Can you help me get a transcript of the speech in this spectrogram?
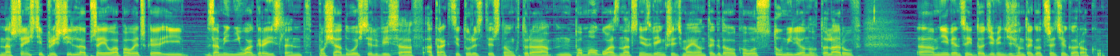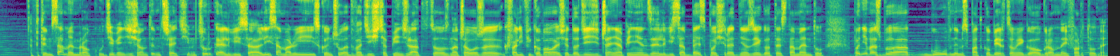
Na szczęście Priscilla przejęła pałeczkę i zamieniła Graceland, posiadłość Elvisa, w atrakcję turystyczną, która mm, pomogła znacznie zwiększyć majątek do około 100 milionów dolarów, a mniej więcej do 93 roku. Tym samym roku, 93, córka Elvisa, Lisa Marie, skończyła 25 lat, co oznaczało, że kwalifikowała się do dziedziczenia pieniędzy Elvisa bezpośrednio z jego testamentu, ponieważ była głównym spadkobiercą jego ogromnej fortuny.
